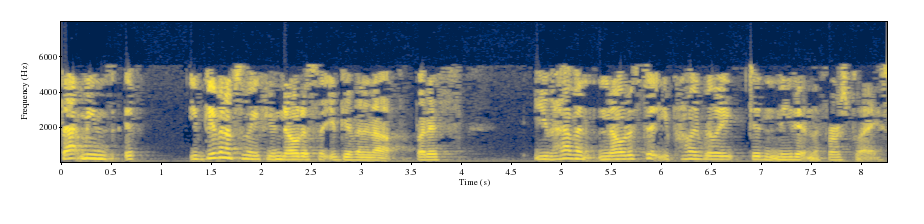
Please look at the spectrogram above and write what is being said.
that means if you've given up something if you notice that you've given it up. But if you haven't noticed it, you probably really didn't need it in the first place.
